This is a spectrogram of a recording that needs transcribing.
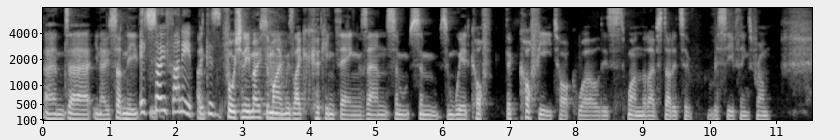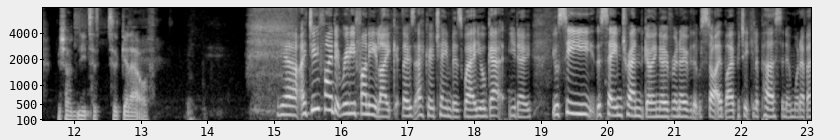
And uh, you know, suddenly it's so funny because fortunately, most of mine was like cooking things and some some some weird coffee. The coffee talk world is one that I've started to receive things from, which I need to to get out of. Yeah, I do find it really funny, like those echo chambers where you'll get, you know, you'll see the same trend going over and over that was started by a particular person and whatever.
